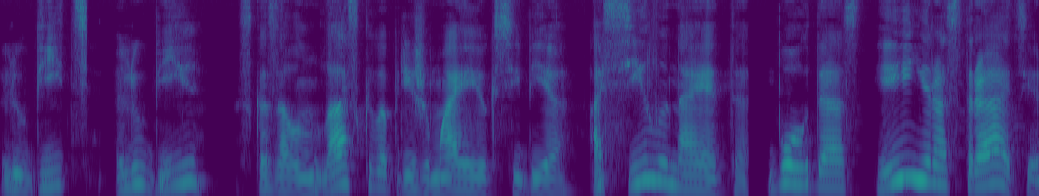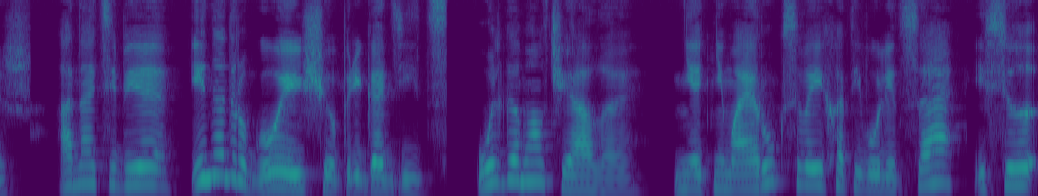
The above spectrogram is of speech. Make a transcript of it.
«Любить, люби, — сказал он ласково, прижимая ее к себе. «А силы на это Бог даст, и не растратишь. Она тебе и на другое еще пригодится». Ольга молчала, не отнимая рук своих от его лица, и все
